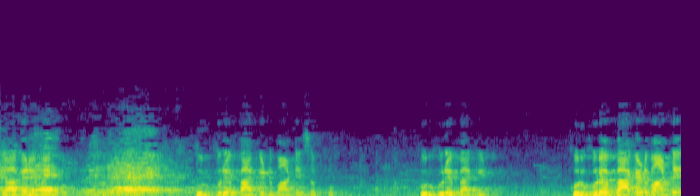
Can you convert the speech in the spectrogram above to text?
క్యాకరే कुरकुरे पैकेट बांटे सबको कुरकुरे पैकेट कुरकुरे पैकेट बांटे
